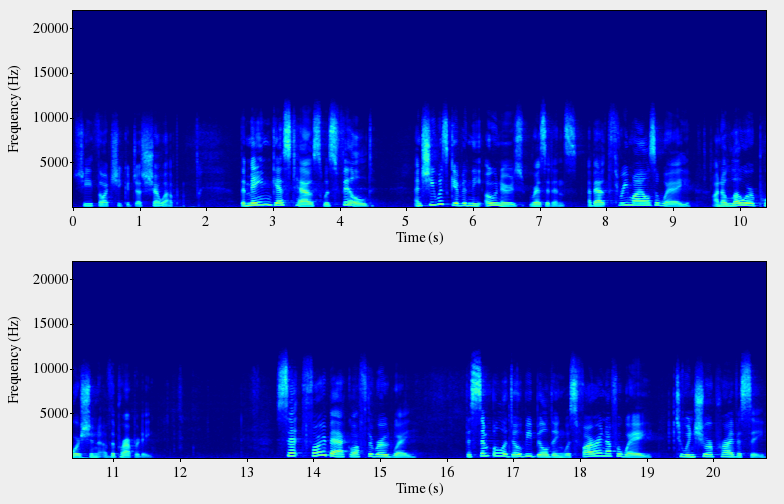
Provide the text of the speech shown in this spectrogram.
she thought she could just show up. The main guest house was filled, and she was given the owner's residence about three miles away on a lower portion of the property. Set far back off the roadway, the simple adobe building was far enough away to ensure privacy.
